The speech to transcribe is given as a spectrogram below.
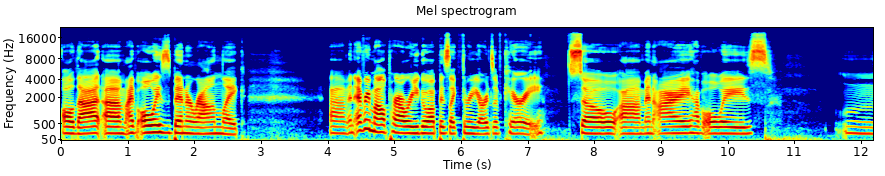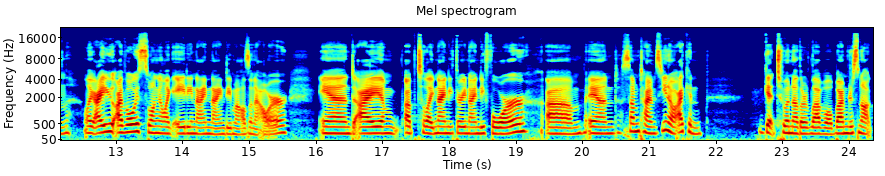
all that. Um, I've always been around like, um, and every mile per hour you go up is like three yards of carry. So, um, and I have always, mm, like I I've always swung at like 89, 90 miles an hour, and I am up to like 93, 94. Um, and sometimes you know I can get to another level, but I'm just not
